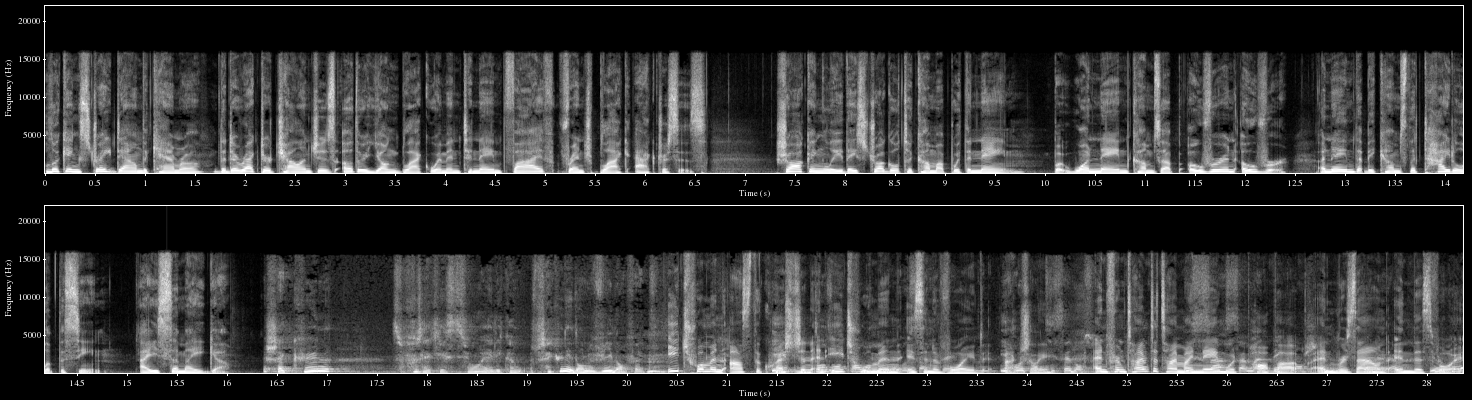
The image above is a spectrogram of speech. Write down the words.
Looking straight down the camera, the director challenges other young black women to name five French black actresses. Shockingly, they struggle to come up with a name, but one name comes up over and over, a name that becomes the title of the scene Aissa Maiga. Chacune se pose la question et elle est comme chacune est dans le vide en fait. Each woman asks the question and each woman is in a void actually. And from time to time my name would pop up and resound in this void.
